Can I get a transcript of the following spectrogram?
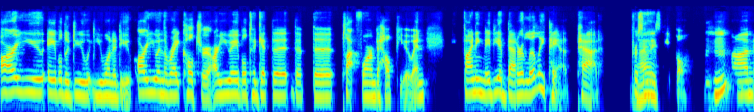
Are you able to do what you want to do? Are you in the right culture? Are you able to get the the the platform to help you and finding maybe a better lily pad pad for right. some of these people? Mm-hmm. Um,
